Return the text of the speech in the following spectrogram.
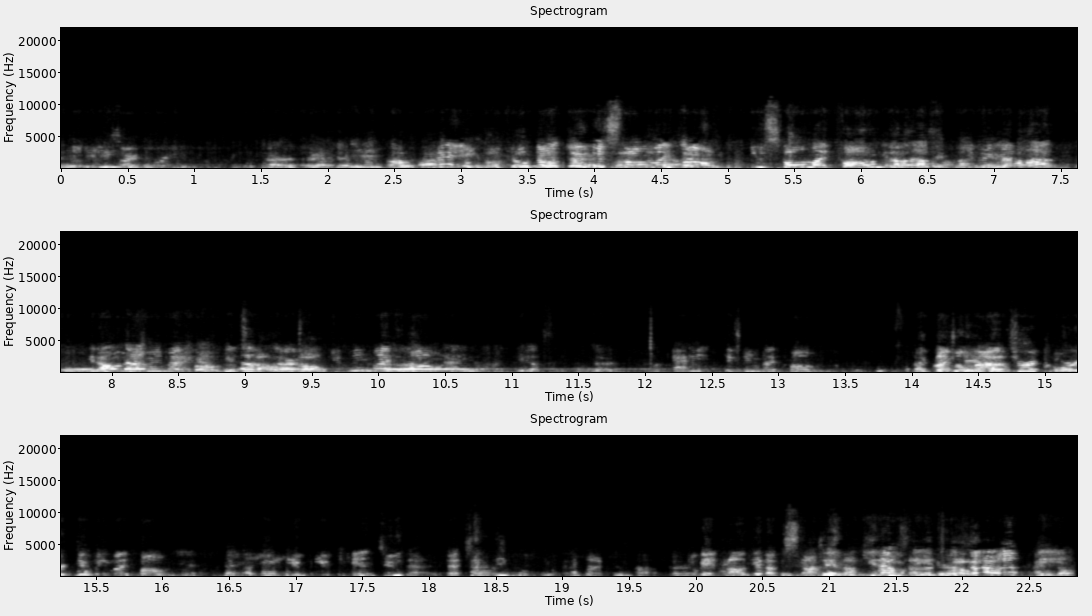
You? Hey, don't do you stole my phone. You stole my phone? Get up. Get on Get on up. Give me my phone. Get up, sir. Give me my phone. Give me, my phone. I'm allowed to record. Give me my phone. You, you can't do that. That's illegal. Okay, I'll get up. Stop. Stop. get up. Let's go.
